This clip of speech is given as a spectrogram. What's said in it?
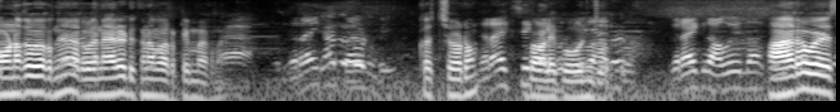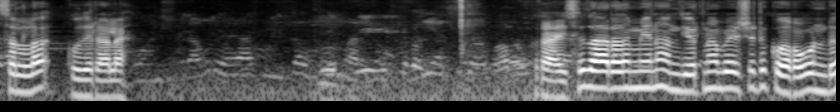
ഓണർ പറഞ്ഞു അറുപതിനായിരം എടുക്കണ പാർട്ടിയും പറഞ്ഞു കച്ചവടം പാളി പോവുകയും ചെയ്തു ग्राहक रावे ला ആറ് വയസ്സുള്ള കുതിര അല്ലേ പ്രൈസ് താരതമ്യേന അന്ത്യൂരിനെ അപേക്ഷിച്ചിട്ട് കുറവുണ്ട്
